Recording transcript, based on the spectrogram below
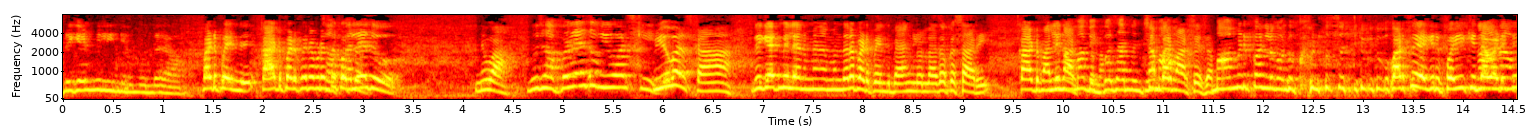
బ్రిగేడ్ మిలియన్ ముందర. పడిపోయింది. కార్డు పడిపోయినప్పుడు ఎంత నువ్వా? నువ్వు చెప్పలేదు వ్యూవర్స్కి వ్యూవర్స్ కా క్రికెట్ మిలియన్ ముందర పడిపోయింది బెంగళూరులో. అదొకసారి. కార్డు మళ్ళీ నెంబర్ మార్చేసాం మామిడి పండ్లు కొనుక్కొని పర్సు ఎగిరిపోయి కింద పడింది.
